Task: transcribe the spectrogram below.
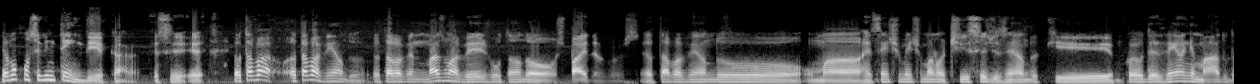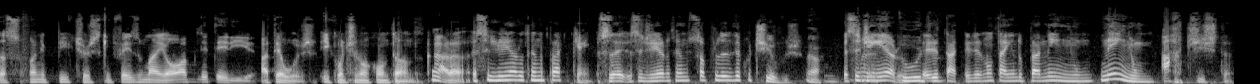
Eu não consigo entender, cara. Esse, eh, eu tava, eu tava vendo, eu tava vendo mais uma vez voltando ao Spider-Verse. Eu tava vendo uma recentemente uma notícia dizendo que foi o desenho animado da Sony Pictures que fez o maior bilheteria até hoje e continua contando. Cara, esse dinheiro tá indo pra quem? Esse, esse dinheiro tá indo só pros executivos. É. Esse É, dinheiro, estúdio. ele, tá, ele não tá indo pra nenhum, nenhum artista.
